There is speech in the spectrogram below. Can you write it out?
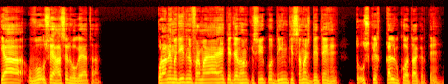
کیا وہ اسے حاصل ہو گیا تھا؟ قرآن مجید نے فرمایا ہے کہ جب ہم کسی کو دین کی سمجھ دیتے ہیں تو اس کے قلب کو عطا کرتے ہیں۔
